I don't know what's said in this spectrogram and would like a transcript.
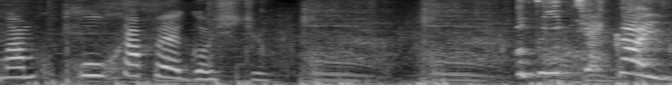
mam pół HP, gościu. O tu uciekaj!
